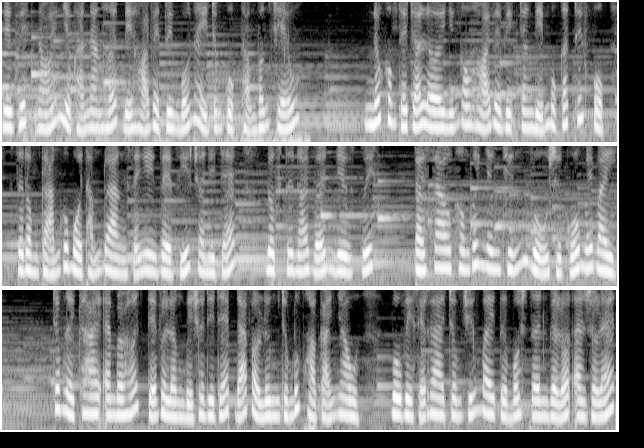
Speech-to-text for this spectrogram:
Lewis nói nhiều khả năng Heard bị hỏi về tuyên bố này trong cuộc thẩm vấn chéo. Nếu không thể trả lời những câu hỏi về việc trang điểm một cách thuyết phục, sự đồng cảm của bồi thẩm đoàn sẽ nghiêng về phía Johnny Depp, luật sư nói với Newsweek. Tại sao không có nhân chứng vụ sự cố máy bay? Trong lời khai, Amber Heard kể về lần bị Johnny Depp đá vào lưng trong lúc họ cãi nhau. Vụ việc xảy ra trong chuyến bay từ Boston về Los Angeles.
